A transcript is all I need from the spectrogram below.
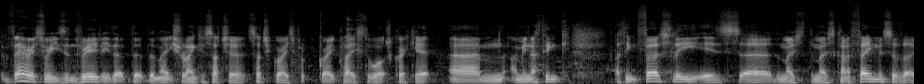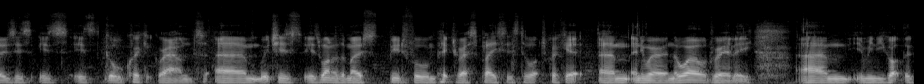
various reasons really that, that, that make Sri Lanka such a such a great great place to watch cricket. Um, I mean, I think. I think firstly is uh, the most the most kind of famous of those is is, is Galle Cricket Ground, um, which is, is one of the most beautiful and picturesque places to watch cricket um, anywhere in the world, really. Um, I mean, you've got the,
